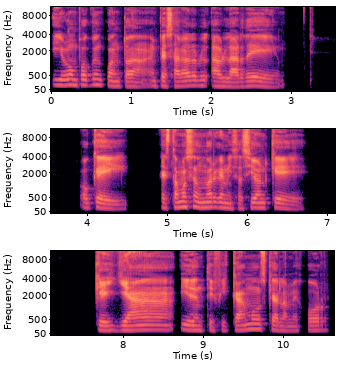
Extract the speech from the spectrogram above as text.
ir un poco en cuanto a empezar a hablar de, ok, estamos en una organización que que ya identificamos que a lo mejor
